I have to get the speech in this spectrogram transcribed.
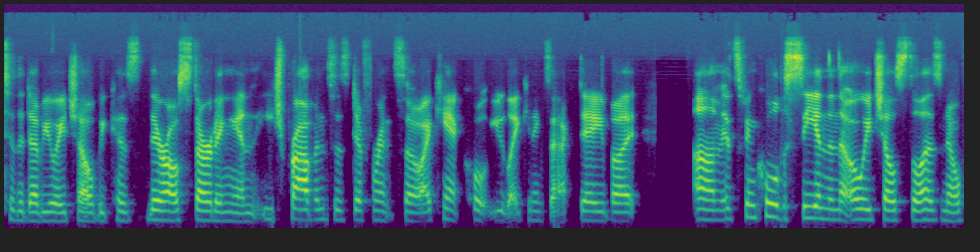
to the WHL because they're all starting and each province is different. So I can't quote you like an exact day, but um, it's been cool to see. And then the OHL still has no f-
